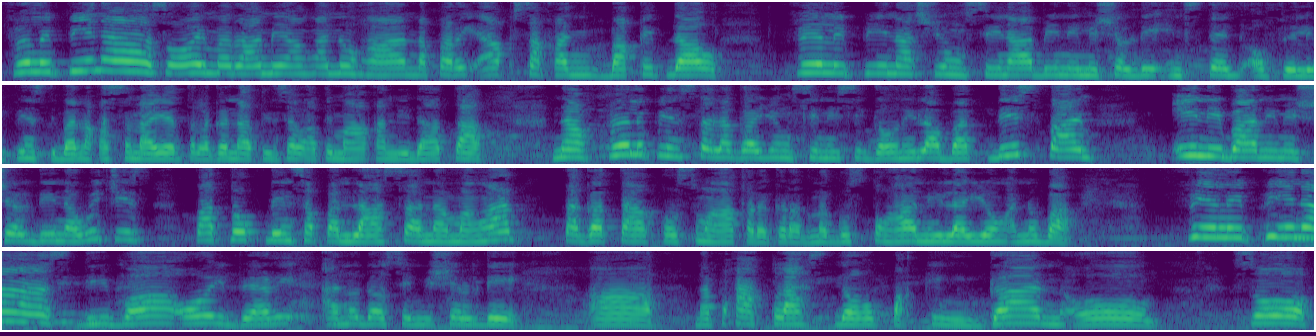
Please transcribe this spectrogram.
Filipinas. Oy, marami ang ano ha, napareact sa kan bakit daw Filipinas yung sinabi ni Michelle D instead of Philippines. Diba nakasanayan talaga natin sa ating mga kandidata na Philippines talaga yung sinisigaw nila. But this time, iniba ni Michelle D na which is patok din sa panlasa ng mga taga-takos, mga karag-karag. Nagustuhan nila yung ano ba, Filipinas, di ba? Oy, very ano daw si Michelle D. Uh, napaka-class daw pakinggan. Oh. So,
